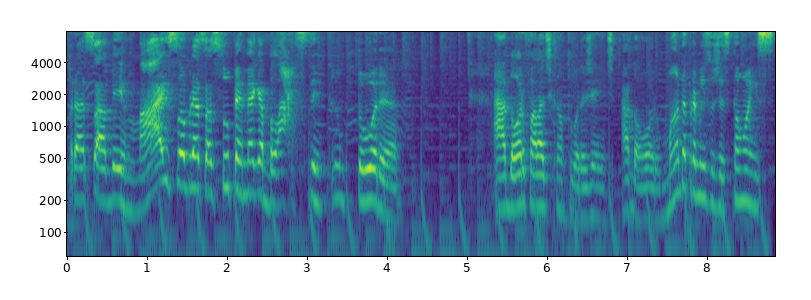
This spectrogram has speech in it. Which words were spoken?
para saber mais sobre essa super mega blaster cantora. Adoro falar de cantora, gente. Adoro. Manda para mim sugestões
